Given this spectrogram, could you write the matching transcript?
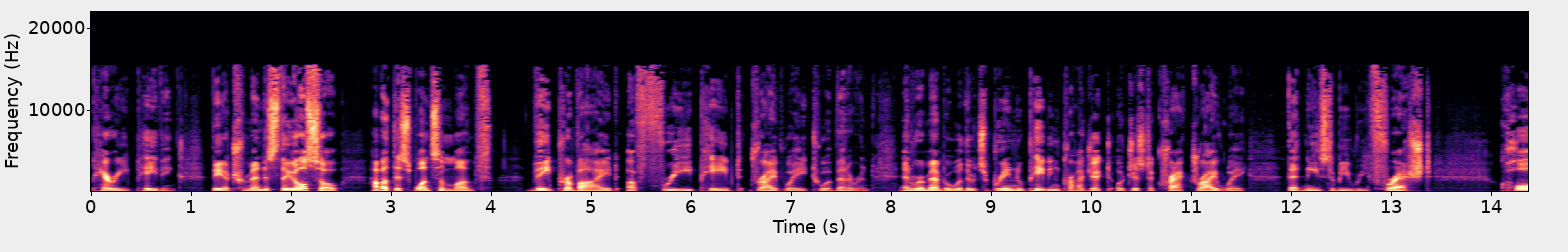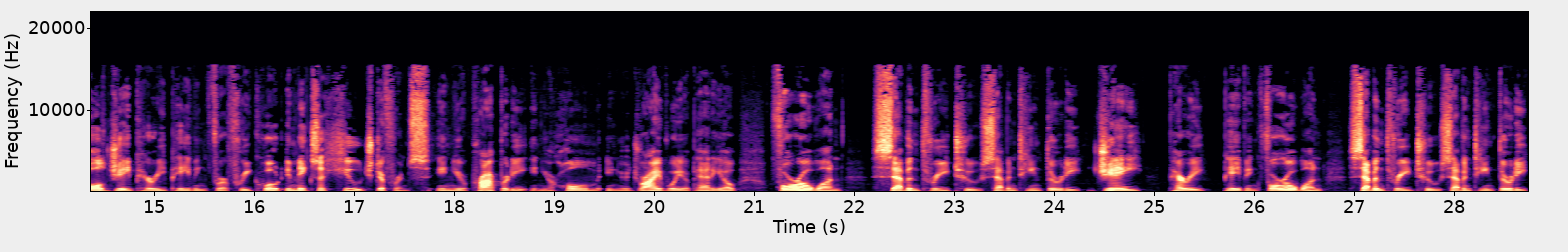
Perry Paving. They are tremendous. They also, how about this, once a month, they provide a free paved driveway to a veteran. And remember, whether it's a brand new paving project or just a cracked driveway that needs to be refreshed, call J. Perry Paving for a free quote. It makes a huge difference in your property, in your home, in your driveway or patio. 401 732 1730. J. Perry Paving. 401 732 1730.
